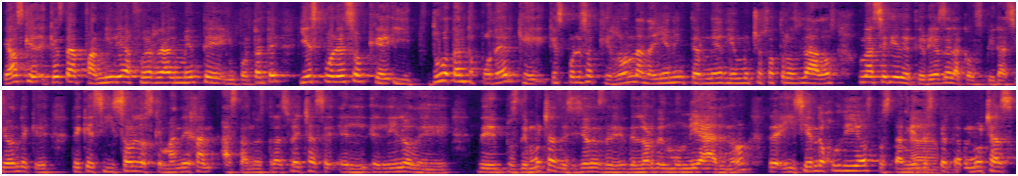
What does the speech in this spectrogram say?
Digamos que, que, esta familia fue realmente importante y es por eso que, y tuvo tanto poder que, que, es por eso que rondan ahí en Internet y en muchos otros lados una serie de teorías de la conspiración de que, de que si son los que manejan hasta nuestras fechas el, el hilo de, de, pues, de muchas decisiones del orden mundial, ¿no? Y siendo judíos, pues también despiertan muchas,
